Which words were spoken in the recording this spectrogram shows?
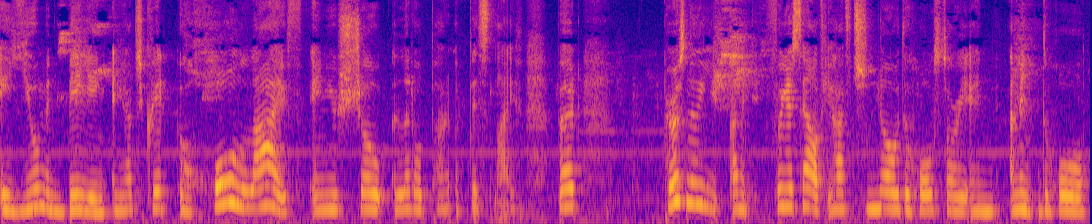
a human being and you have to create a whole life and you show a little part of this life. But personally i mean for yourself you have to know the whole story and i mean the whole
